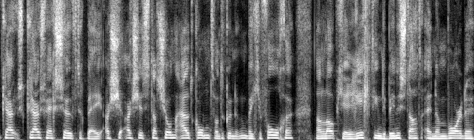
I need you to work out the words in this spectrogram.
Kruis, Kruisweg 70B. Als je, als je het station uitkomt, want dan kun je een beetje volgen. Dan loop je richting de binnenstad. En dan worden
